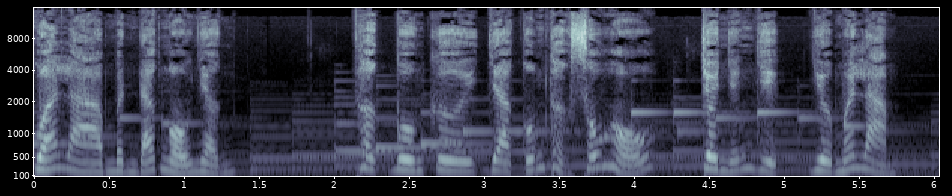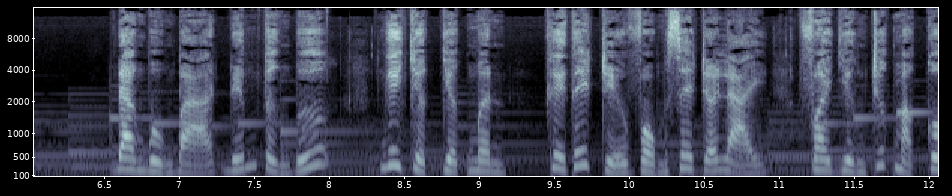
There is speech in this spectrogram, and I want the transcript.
Quả là mình đã ngộ nhận. Thật buồn cười và cũng thật xấu hổ cho những việc vừa mới làm. Đang buồn bã đếm từng bước, nghi chợt giật mình khi thấy Triệu vòng xe trở lại và dừng trước mặt cô.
